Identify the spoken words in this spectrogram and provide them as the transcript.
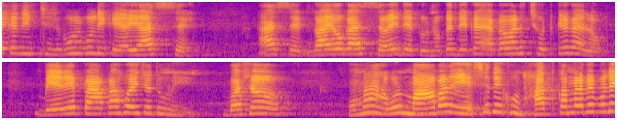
একে দিচ্ছিস গুলগুলিকে ওই আসছে আসছে, গায়ক আসছে, ওই দেখুন, ওকে দেখে একেবারে ছুটকে গেল। বেড়ে পাকা হয়েছে তুমি। বসো। ওমা ওর মা আবার এসে দেখুন, হাত কামড়াবে বলে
